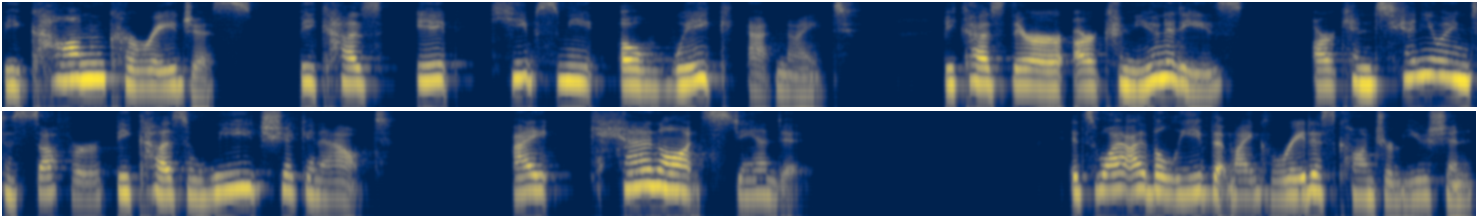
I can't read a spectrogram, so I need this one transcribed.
become courageous because it keeps me awake at night because there are our communities are continuing to suffer because we chicken out. I cannot stand it. It's why I believe that my greatest contribution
